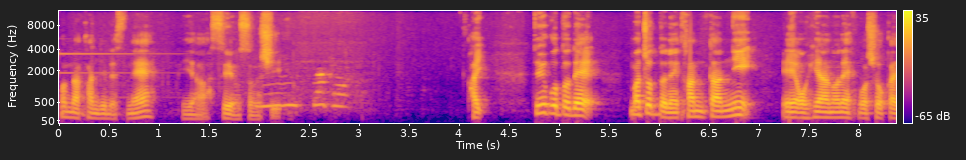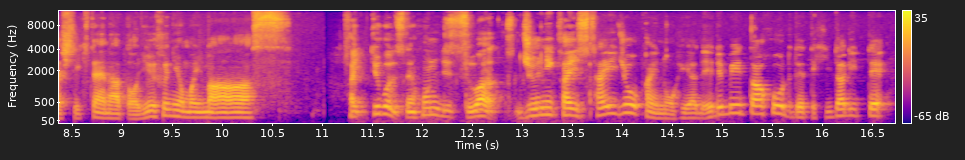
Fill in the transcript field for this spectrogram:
こんな感じですね。いやー、末恐ろしい。はい。ということで、まあちょっとね、簡単に、えーお部屋のね、ご紹介していきたいなというふうに思います。はい。ということですね、本日は12階最上階のお部屋でエレベーターホール出て左手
